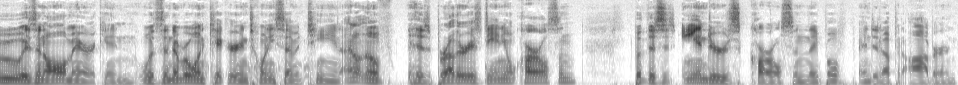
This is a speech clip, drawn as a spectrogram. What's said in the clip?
who is an All American, was the number one kicker in 2017. I don't know if his brother is Daniel Carlson, but this is Anders Carlson. They both ended up at Auburn.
